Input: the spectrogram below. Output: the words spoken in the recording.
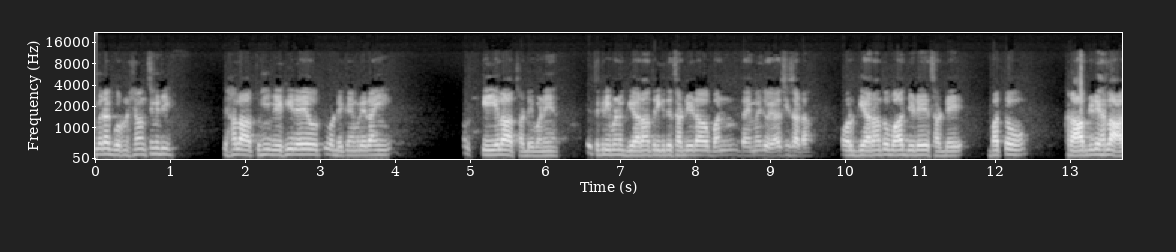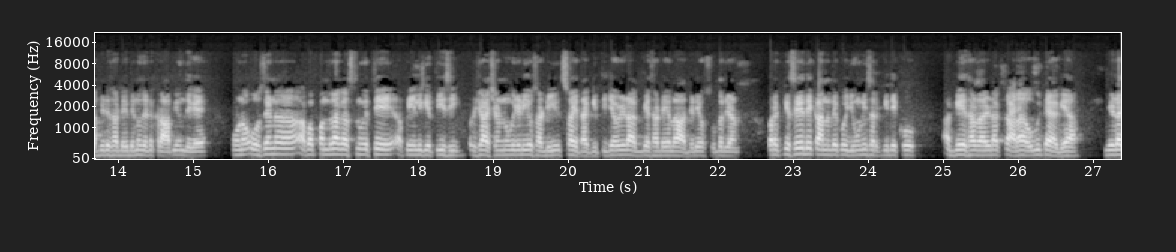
ਮੇਰਾ ਗੁਰਨਿਸ਼ਾਨ ਸਿੰਘ ਜੀ, ਤੇ ਹਾਲਾਤ ਤੁਸੀਂ ਵੇਖ ਹੀ ਰਹੇ ਹੋ ਤੁਹਾਡੇ ਕੈਮਰੇ ਰਾਹੀਂ, ਔਰ ਕੀ ਹਾਲਾਤ ਸਾਡੇ ਬਣੇ ਆ। ਇਹ ਤਕਰੀਬਨ 11 ਤਰੀਕ ਦੇ ਸਾਡੇ ਜਿਹੜਾ ਬੰਨ ਡੈਮੇਜ ਹੋਇਆ ਸੀ ਸਾਡਾ, ਔਰ 11 ਤੋਂ ਬਾਅਦ ਜਿਹੜੇ ਸਾਡੇ ਵੱਧ ਤੋਂ ਖਰਾਬ ਜਿਹੜੇ ਹਾਲਾਤ ਜਿਹੜੇ ਸਾਡੇ ਦਿਨੋਂ ਦਿਨ ਖਰਾਬ ਹੀ ਹੁੰਦੇ ਗਏ, ਹੁਣ ਉਸ ਦਿਨ ਆਪਾਂ 15 ਅਗਸਤ ਨੂੰ ਇੱਥੇ ਅਪੀਲ ਕੀਤੀ ਸੀ ਪ੍ਰਸ਼ਾਸਨ ਨੂੰ ਜਿਹੜੀ ਉਹ ਸਾਡੀ ਸਹਾਇਤਾ ਕੀਤੀ ਜਾਵੇ, ਜਿਹੜਾ ਅੱਗੇ ਸਾਡੇ ਹਾਲਾਤ ਜਿਹੜੇ ਉਹ ਸੁਧਰ ਜਾਣ। ਪਰ ਕਿਸੇ ਦੇ ਕੰਨ ਦੇ ਕੋਈ ਜੂ ਨਹੀਂ ਸਰਕੀ, ਦੇਖੋ, ਅੱਗੇ ਸਾਡਾ ਜਿਹੜਾ ਘਰ ਆ ਉਹ ਵੀ ਢਹਿ ਗਿਆ, ਜਿਹੜਾ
